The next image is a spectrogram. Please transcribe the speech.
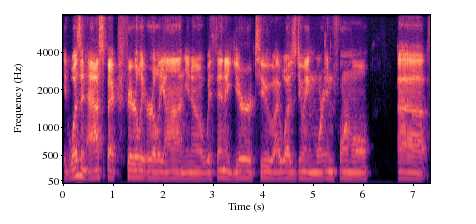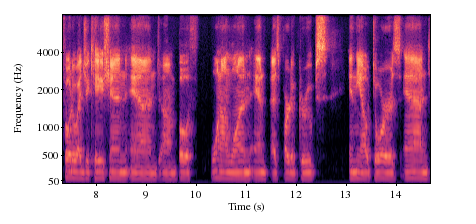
it was an aspect fairly early on. You know, within a year or two, I was doing more informal uh, photo education and um, both one on one and as part of groups in the outdoors. And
